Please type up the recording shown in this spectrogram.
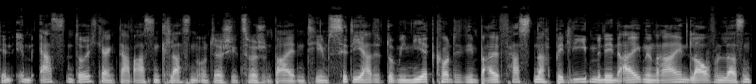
Denn im ersten Durchgang, da war es ein Klassenunterschied zwischen beiden Teams. City hatte dominiert, konnte den Ball fast nach Belieben in den eigenen Reihen laufen lassen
